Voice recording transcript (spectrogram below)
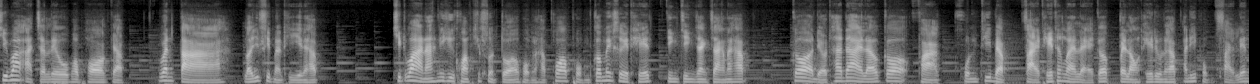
คิดว่าอาจจะเร็วพอๆกับแว่นตา 120 นาทีนะครับ คิดว่านะนี่คือความคิดส่วนตัวของผมนะครับ เพราะว่าผมก็ไม่เคยเทสจริง ๆ จังๆนะครับ ก็เดี๋ยวถ้าได้แล้วก็ฝากคนที่แบบสายเทสทั้งหลายแหล่ก็ไปลองเทสดูนะครับ อันนี้ผมใส่เล่น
